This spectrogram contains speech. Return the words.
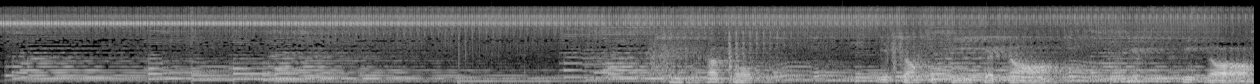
Il sentito di no,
